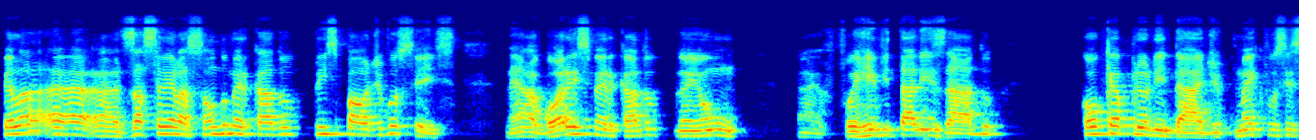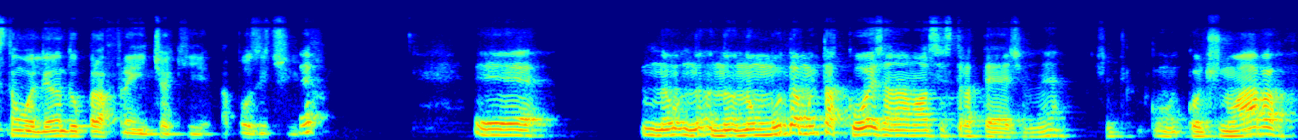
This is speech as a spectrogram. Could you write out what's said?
pela desaceleração do mercado principal de vocês. Né? Agora esse mercado ganhou um, é, foi revitalizado. Qual que é a prioridade? Como é que vocês estão olhando para frente aqui, a positivo? É, é, não, não, não, muda muita coisa na nossa estratégia, né? A gente continuava,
